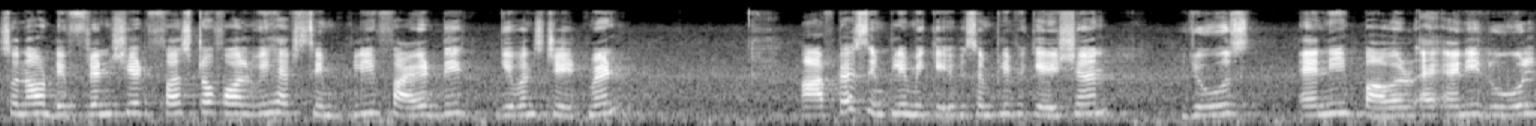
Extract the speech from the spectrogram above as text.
So now differentiate first of all we have simplified the given statement. After simplification use any power any rule.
